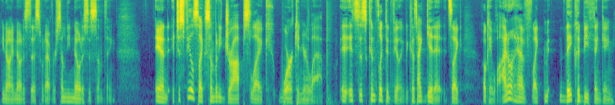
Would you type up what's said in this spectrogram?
you know, I noticed this, whatever. Somebody notices something and it just feels like somebody drops like work in your lap. It's this conflicted feeling because I get it. It's like, okay, well, I don't have like they could be thinking,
